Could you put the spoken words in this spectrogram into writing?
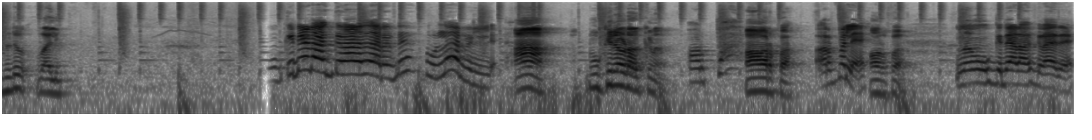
എന്നിട്ട് വലി മൂക്കിനോട് പറഞ്ഞിട്ട് ഫുള്ള് ആ മൂക്കിനോട് വെക്കണ. ഉറപ്പാ? ആ ഉറപ്പാ. ഉറപ്പല്ലേ? ഉറപ്പാ. എന്നാ മൂക്കിന്റെ അവിടെ വെക്കണേ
